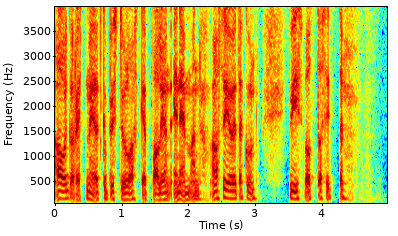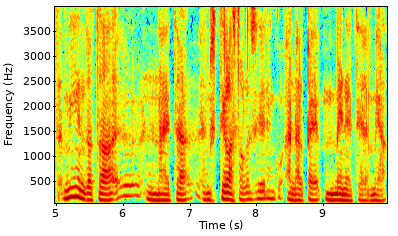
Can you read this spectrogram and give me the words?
algoritmeja, jotka pystyy laskemaan paljon enemmän asioita kuin viisi vuotta sitten. Mihin tota, näitä tilastollisia niin NLP-menetelmiä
